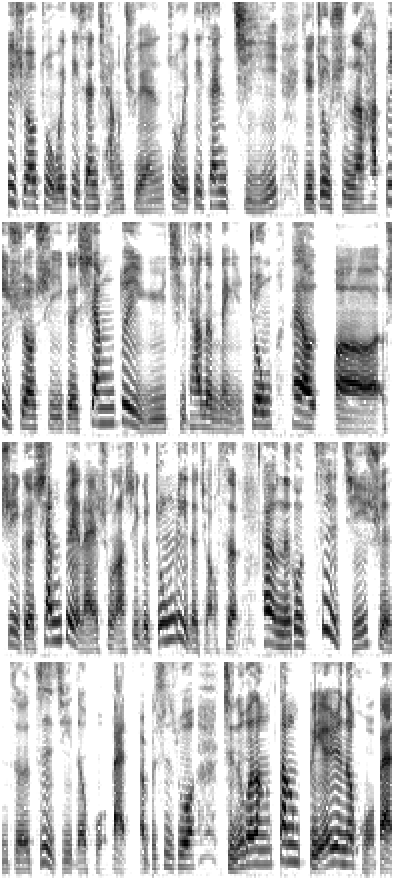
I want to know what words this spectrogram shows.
必须要作为第三强权，作为第三极，也就是呢，它必须要是一个相对于其他的美中，它要呃是一个相对来说呢是一个中立的角色，它要能够自己选择自己的伙伴，而不是说只能够当当别人的伙伴，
